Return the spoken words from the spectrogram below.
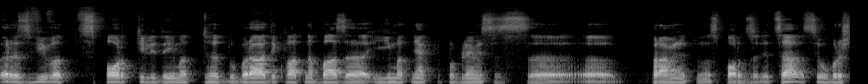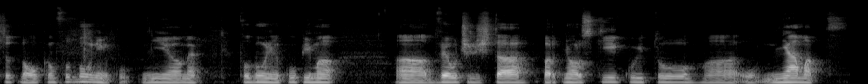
развиват спорт или да имат добра, адекватна база и имат някакви проблеми с а, а, правенето на спорт за деца, се обръщат много към футболния клуб. Ние имаме футболния клуб има а, две училища партньорски, които а, нямат,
